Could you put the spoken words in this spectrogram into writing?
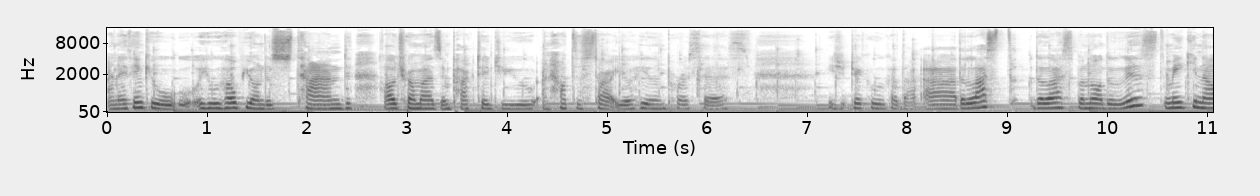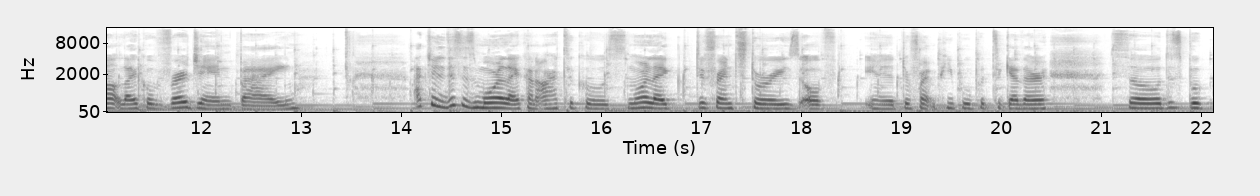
and I think it will, will help you understand how trauma has impacted you and how to start your healing process you should take a look at that. Uh, the last, the last but not the least, making out like a virgin by. Actually, this is more like an article. It's more like different stories of you know, different people put together. So this book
